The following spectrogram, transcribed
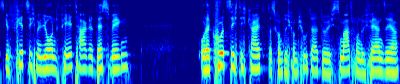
Es gibt 40 Millionen Fehltage deswegen. Oder Kurzsichtigkeit, das kommt durch Computer, durch Smartphone, durch Fernseher.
